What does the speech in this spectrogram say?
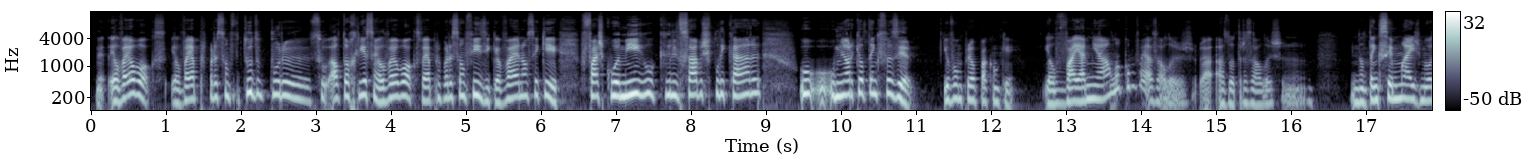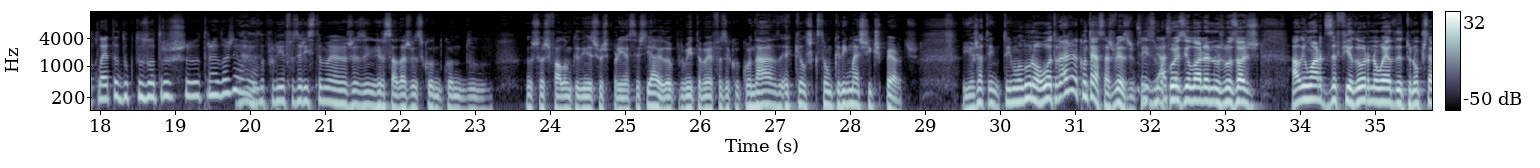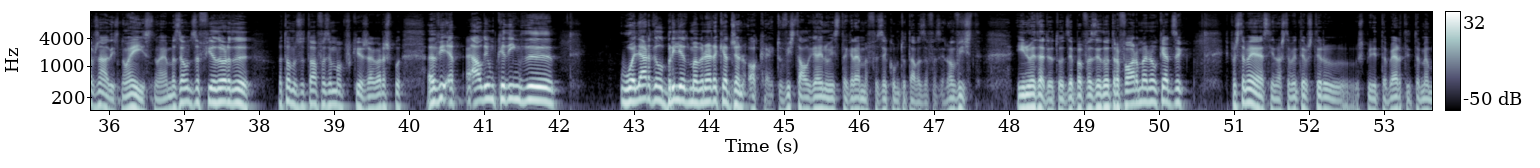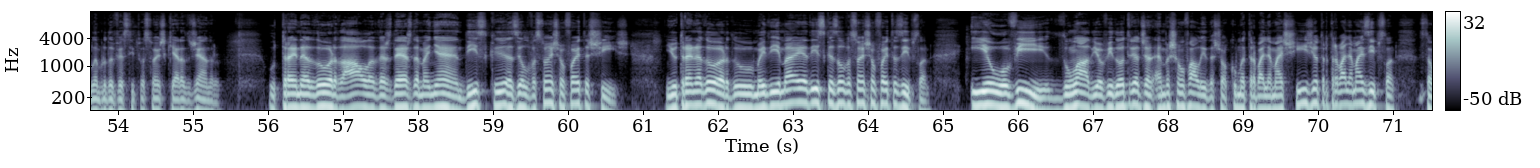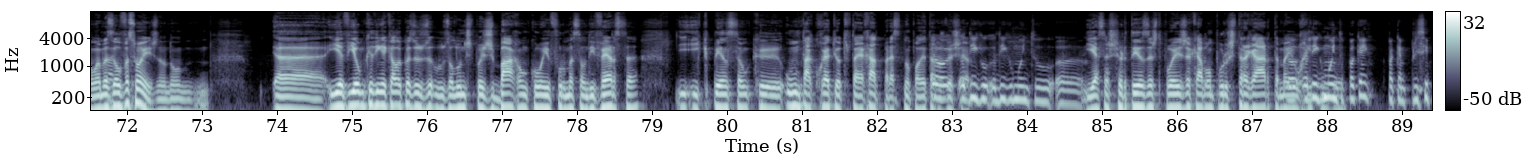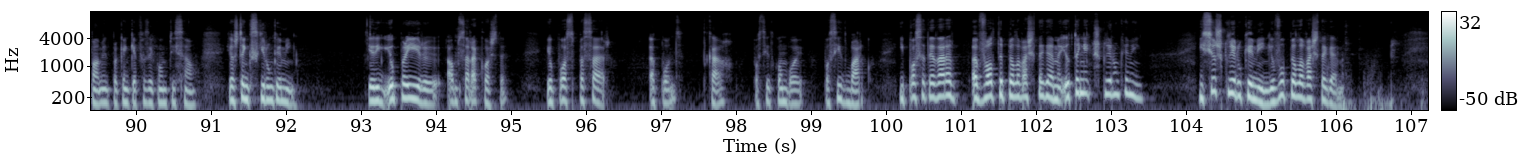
Ele vai ao boxe, ele vai à preparação, tudo por uh, autorreação. Ele vai ao boxe, vai à preparação física, vai a não sei o quê, faz com o amigo que lhe sabe explicar o, o melhor que ele tem que fazer. Eu vou me preocupar com o quê? Ele vai à minha aula como vai às aulas, às outras aulas. Uh, não tem que ser mais meu atleta do que dos outros uh, treinadores dele. É, eu dou por mim a fazer isso também. Às vezes é engraçado, às vezes quando, quando as pessoas falam um bocadinho das suas experiências, e, ah, eu dou por mim também a fazer quando há aqueles que são um bocadinho mais chicos espertos. E eu já tenho, tenho um aluno ou outro, ah, acontece às vezes, diz uma coisa e ele olha nos meus olhos, há ali um ar desafiador, não é de tu não percebes nada disto, não é isso, não é? Mas é um desafiador de então, mas eu estava a fazer uma porquê, já agora havia, há ali um bocadinho de o olhar dele brilha de uma maneira que é de género, ok, tu viste alguém no Instagram a fazer como tu estavas a fazer, não viste? E no entanto, eu estou a dizer para fazer de outra forma, não quer dizer que. Depois também é assim, nós também temos de ter o, espírito aberto e também me lembro de haver situações que era do género. O treinador da aula das 10 da manhã disse que as elevações são feitas X. E o treinador do meio-dia e meia disse que as elevações são feitas Y e eu ouvi de um lado e ouvi do outro e dizia, ambas são válidas, só que uma trabalha mais X e outra trabalha mais Y. São ambas claro. elevações. Não, não, uh, e havia um bocadinho aquela coisa, os, os, alunos depois esbarram com a informação diversa e, e que pensam que um está correto e outro está errado. Parece que não podem estar eu, os dois certos. Eu digo, eu digo muito... Uh, e essas certezas depois acabam por estragar também eu, o ritmo. Eu digo muito, para quem, para quem, principalmente para quem quer fazer competição, eles têm que seguir um caminho. Eu digo, eu para ir almoçar à costa eu posso passar a ponte de carro, posso ir de comboio, posso ir de barco e posso até dar a, a volta pela Vasco da Gama. Eu tenho é que escolher um caminho. E se eu escolher o caminho, eu vou pela Vasco da Gama.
